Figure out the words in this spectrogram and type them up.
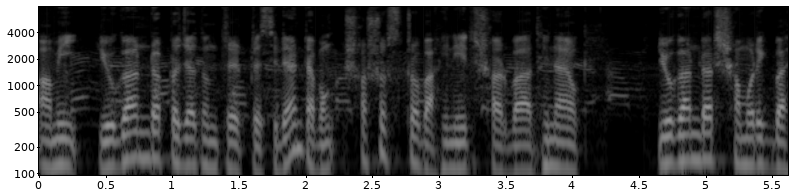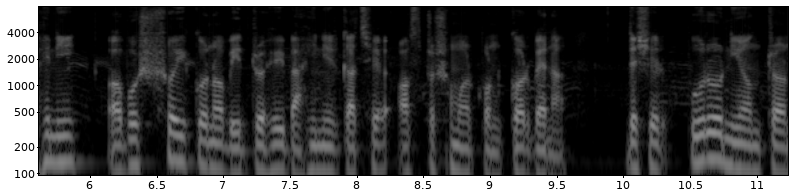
আমি ইউগান্ডা প্রজাতন্ত্রের প্রেসিডেন্ট এবং সশস্ত্র বাহিনীর সর্বাধিনায়ক ইউগান্ডার সামরিক বাহিনী অবশ্যই কোনো বিদ্রোহী বাহিনীর কাছে অস্ত্র সমর্পণ করবে না দেশের পুরো নিয়ন্ত্রণ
